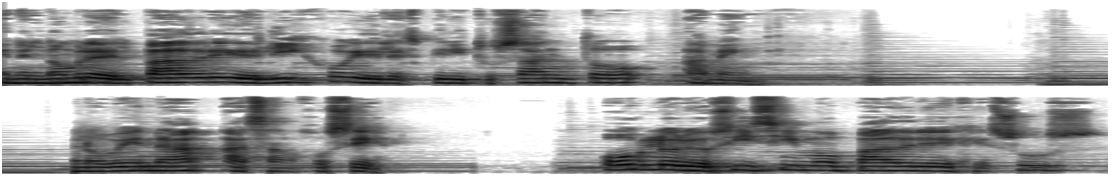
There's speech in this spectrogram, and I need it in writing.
En el nombre del Padre, y del Hijo, y del Espíritu Santo. Amén. Novena a San José. Oh gloriosísimo Padre de Jesús,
